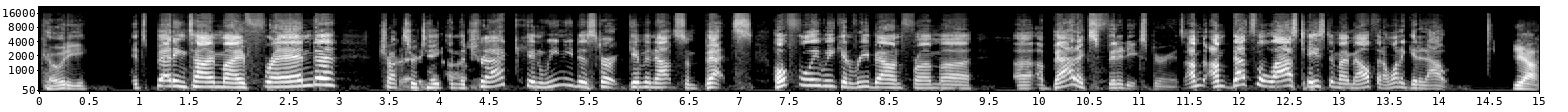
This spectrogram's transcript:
Cody, it's betting time, my friend. Trucks betting are taking time. the track, and we need to start giving out some bets. Hopefully, we can rebound from uh, a bad Xfinity experience. I'm, I'm that's the last taste in my mouth, and I want to get it out. Yeah,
